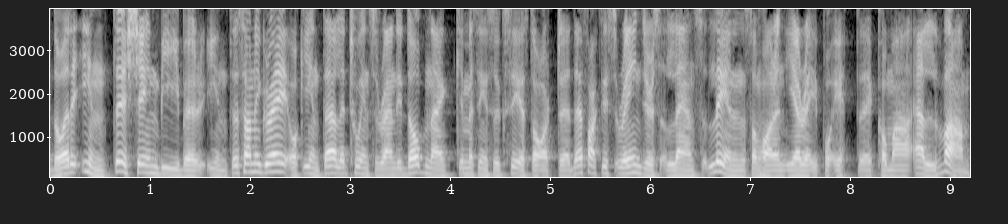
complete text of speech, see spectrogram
då är det inte Shane Bieber, inte Sonny Gray och inte heller Twins Randy Dobnak med sin succéstart. Det är faktiskt Rangers Lance Lynn som har en ERA på 1,11.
